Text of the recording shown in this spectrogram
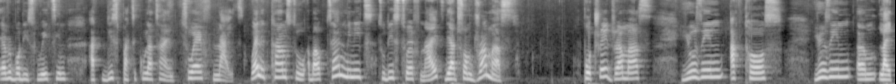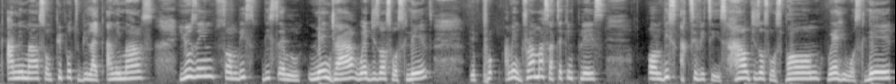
Everybody is waiting at this particular time, 12 nights. When it comes to about 10 minutes to this 12 night, there are some dramas, portray dramas using actors using um, like animals, some people to be like animals, using some this this um, manger where Jesus was laid. Pro- I mean, dramas are taking place on these activities: how Jesus was born, where he was laid,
